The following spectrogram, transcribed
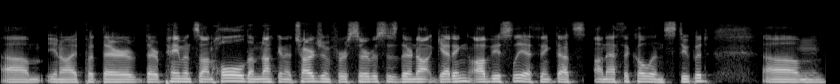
um, you know I put their their payments on hold. I'm not going to charge them for services they're not getting. Obviously, I think that's unethical and stupid. Um, mm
